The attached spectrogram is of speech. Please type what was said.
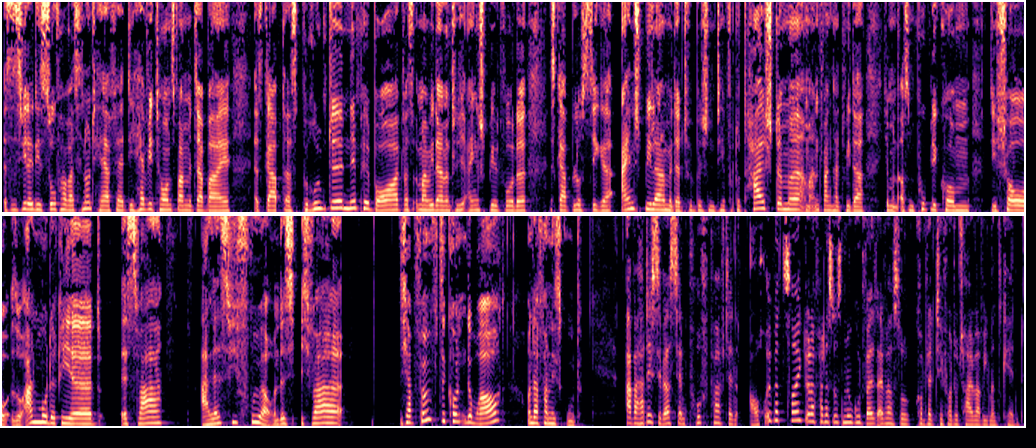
es ist wieder dieses Sofa, was hin und her fährt, die Heavy Tones waren mit dabei, es gab das berühmte Nippelboard, was immer wieder natürlich eingespielt wurde. Es gab lustige Einspieler mit der typischen TV-Total-Stimme. Am Anfang hat wieder jemand aus dem Publikum die Show so anmoderiert. Es war alles wie früher und ich, ich war, ich habe fünf Sekunden gebraucht und da fand ich's gut. Aber hatte ich Sebastian Puffpaff denn auch überzeugt oder fandest du es nur gut, weil es einfach so komplett TV-total war, wie man es kennt?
